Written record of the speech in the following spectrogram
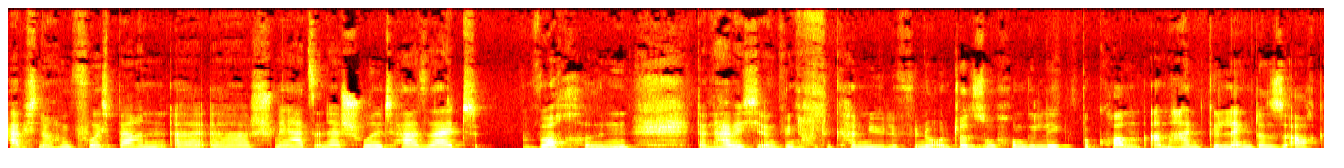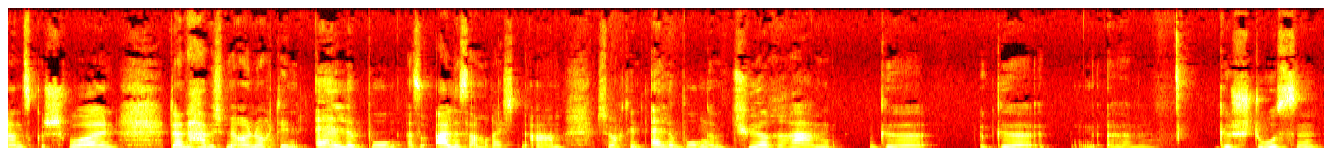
habe ich noch einen furchtbaren äh, äh, Schmerz in der Schulter seit Wochen. Dann habe ich irgendwie noch eine Kanüle für eine Untersuchung gelegt bekommen am Handgelenk, das ist auch ganz geschwollen. Dann habe ich mir auch noch den Ellenbogen, also alles am rechten Arm, ich noch den Ellenbogen im Türrahmen ge, ge ähm, gestoßen.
